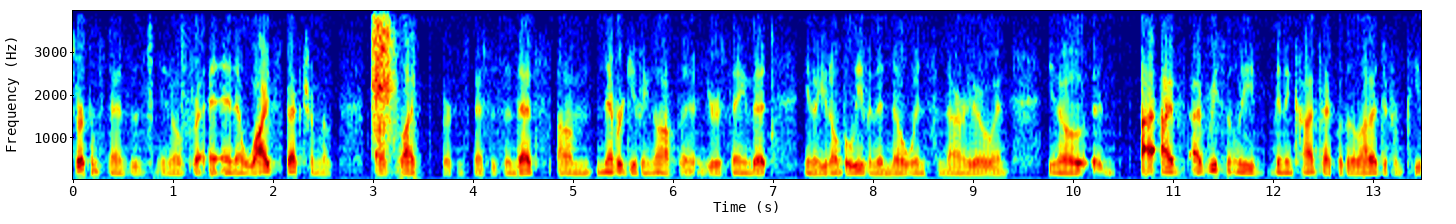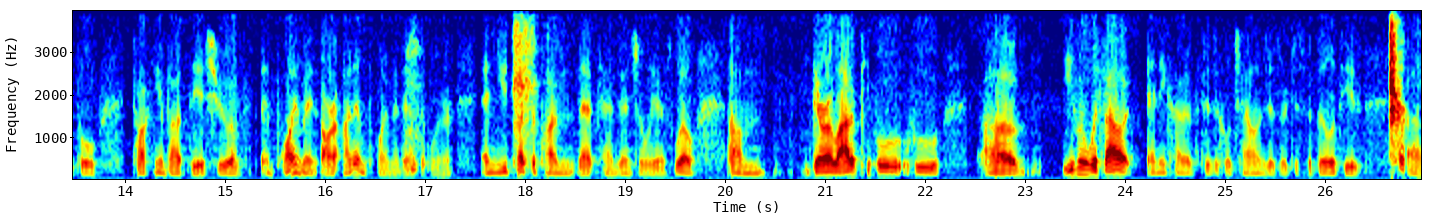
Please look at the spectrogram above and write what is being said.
circumstances, you know, for, and a wide spectrum of, of life circumstances, and that's um, never giving up. Uh, you're saying that you know you don't believe in the no-win scenario, and you know I, I've I've recently been in contact with a lot of different people talking about the issue of employment or unemployment, as it were, and you touch upon that tangentially as well. Um, there are a lot of people who, uh, even without any kind of physical challenges or disabilities, sure. uh,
